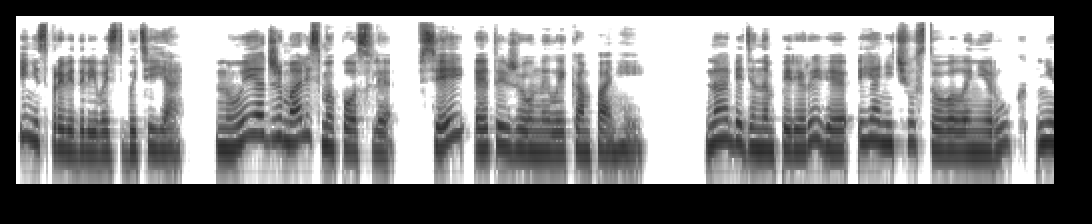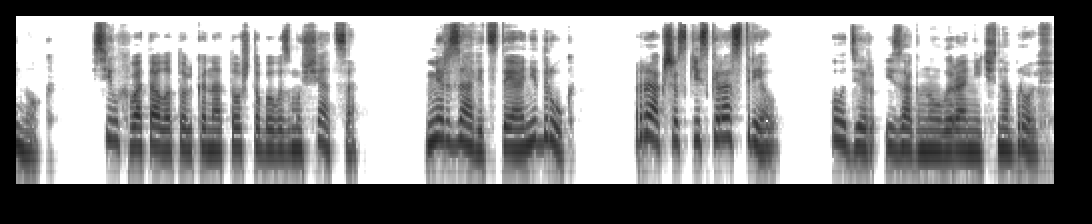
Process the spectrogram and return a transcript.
и несправедливость бытия. Ну и отжимались мы после, всей этой же унылой компанией. На обеденном перерыве я не чувствовала ни рук, ни ног. Сил хватало только на то, чтобы возмущаться. «Мерзавец ты, а не друг! Ракшаский скорострел!» Одер изогнул иронично бровь.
